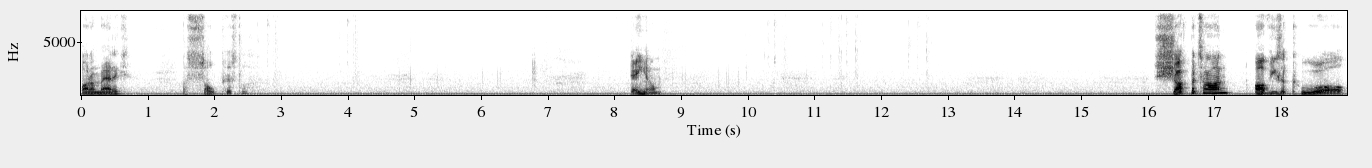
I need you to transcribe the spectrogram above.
Automatic assault pistol. Damn. Shock baton. Oh, these are cool.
